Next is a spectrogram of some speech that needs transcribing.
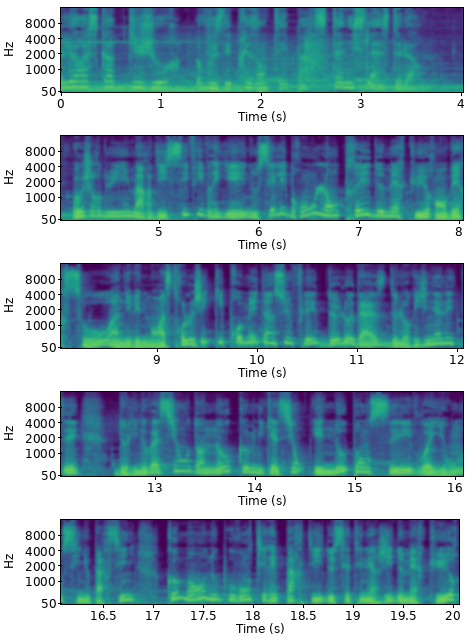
L'horoscope du jour vous est présenté par Stanislas Delorme. Aujourd'hui, mardi 6 février, nous célébrons l'entrée de Mercure en Verseau, un événement astrologique qui promet d'insuffler de l'audace, de l'originalité, de l'innovation dans nos communications et nos pensées. Voyons, signe par signe, comment nous pouvons tirer parti de cette énergie de Mercure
